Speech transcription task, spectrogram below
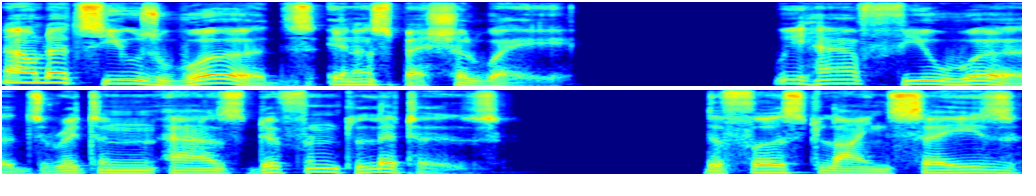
Now let's use words in a special way. We have few words written as different letters. The first line says,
